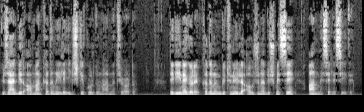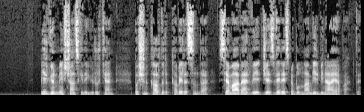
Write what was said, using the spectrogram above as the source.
güzel bir Alman kadınıyla ilişki kurduğunu anlatıyordu. Dediğine göre kadının bütünüyle avucuna düşmesi an meselesiydi. Bir gün Meşçanski'de yürürken başını kaldırıp tabelasında semaver ve cezve resmi bulunan bir binaya baktı.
